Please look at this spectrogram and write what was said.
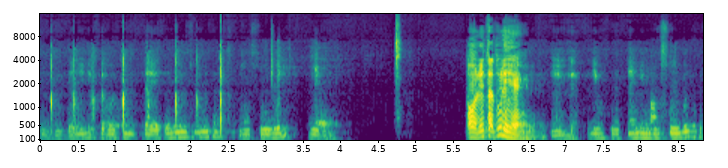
Jadi dekat bawah kita itu ni mansubun ya. Oh dia tak tulis eh ni mansubun itu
